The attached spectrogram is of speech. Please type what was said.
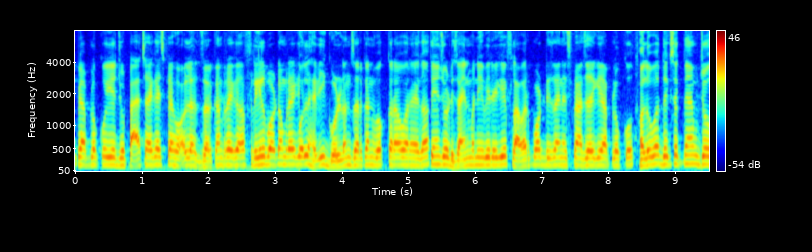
पे आप लोग को ये जो पैच आएगा, इस पे ऑल जरकन रहेगा फ्रील बॉटम रहेगा। Full heavy golden zircon work करा हुआ रहेगा। जो डिज़ाइन बनी हुई रहेगी फ्लावर पॉट डिज़ाइन इस पे आ जाएगी आप लोग को। ऑल ओवर देख सकते हैं, जो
